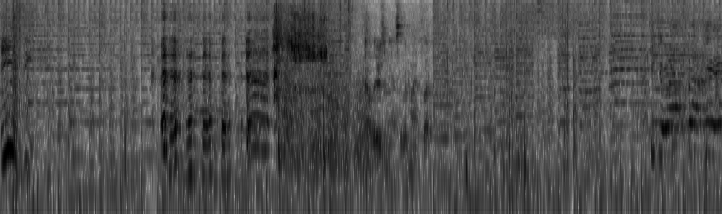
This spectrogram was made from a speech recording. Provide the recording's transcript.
Easy! There's an answer where mine fuck. Get your ass back here!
